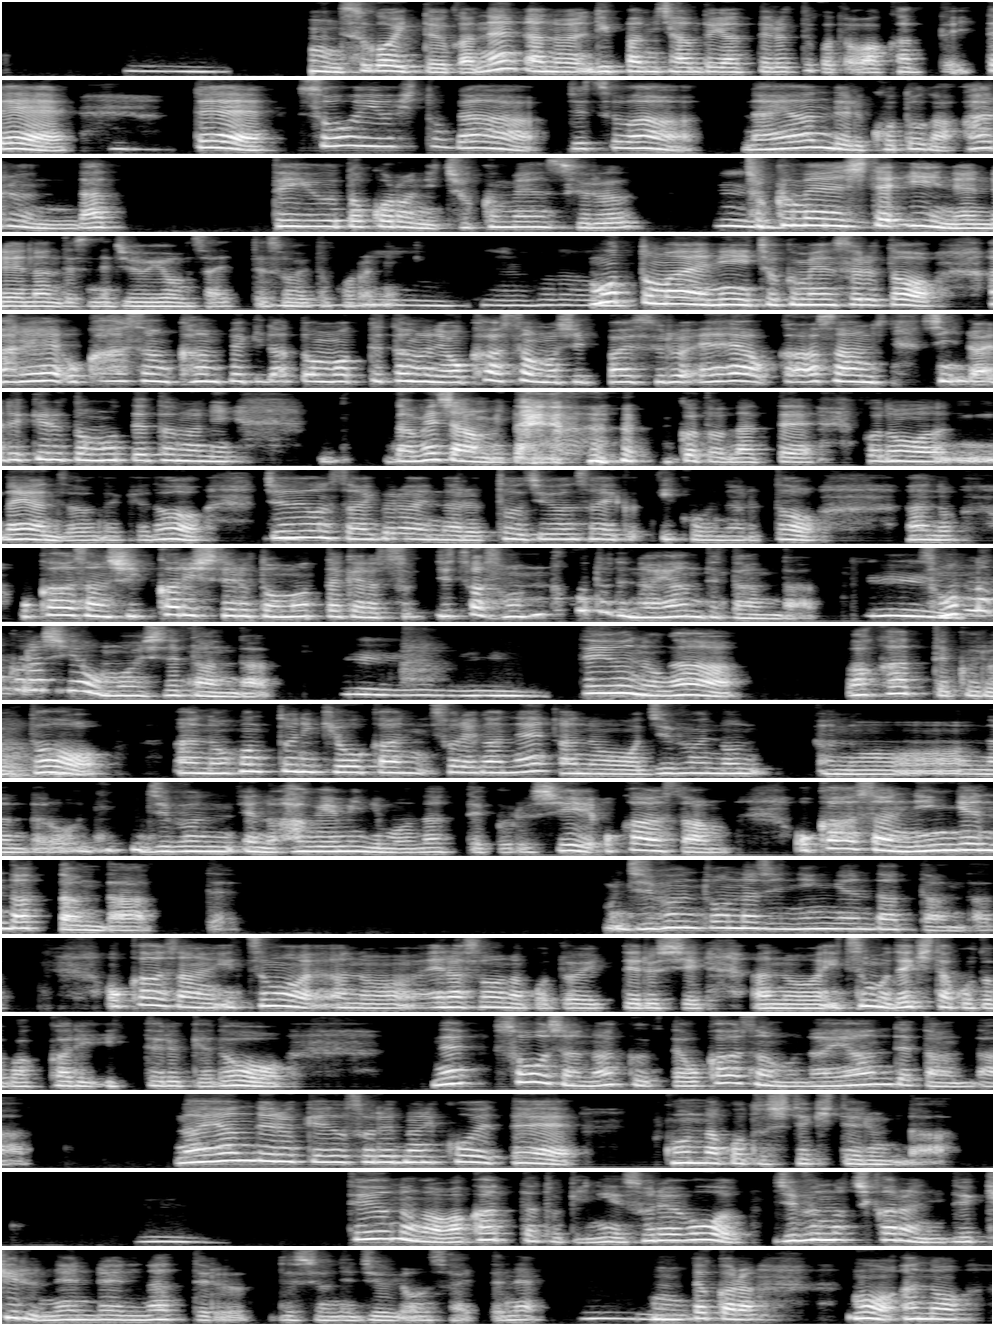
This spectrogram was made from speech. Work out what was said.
う。うん。うん、すごいっていうかね、あの、立派にちゃんとやってるってことは分かっていて、で、そういう人が実は悩んでることがあるんだっていうところに直面する。うん直面していい年齢なんですね、14歳ってそういうところに。うん。なるほど。もっと前に直面すると、あれ、お母さん完璧だと思ってたのに、お母さんも失敗する、えー、お母さん信頼できると思ってたのに、ダメじゃんみたいな ことになって、子供悩んじゃうんだけど、14歳ぐらいになると、14歳以降になると、あの、お母さんしっかりしてると思ったけど、そ実はそんなことで悩んでたんだ。うん。そんな苦しい思いしてたんだ。うんうんっていうのが分かってくると、あの本当に共感、それがね、あの自分の、あのなんだろう、自分への励みにもなってくるし、お母さん、お母さん人間だったんだって、自分と同じ人間だったんだ。お母さんいつもあの偉そうなこと言ってるしあのいつもできたことばっかり言ってるけど、ね、そうじゃなくってお母さんも悩んでたんだ悩んでるけどそれ乗り越えてこんなことしてきてるんだ。うん。っていうのが分かった時にそれを自分の力にできる年齢になってるんですよね14歳ってね、うん。うん、だからもうあの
